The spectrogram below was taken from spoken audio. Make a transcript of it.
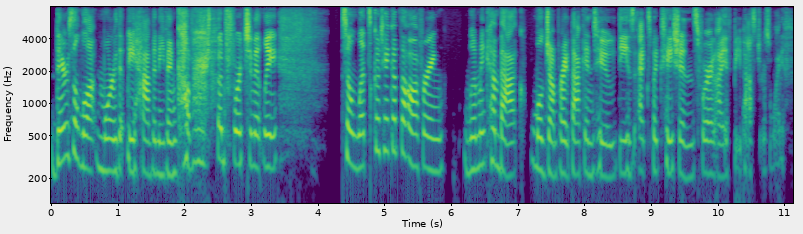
There's a lot more that we haven't even covered, unfortunately. So let's go take up the offering. When we come back, we'll jump right back into these expectations for an IFB pastor's wife.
